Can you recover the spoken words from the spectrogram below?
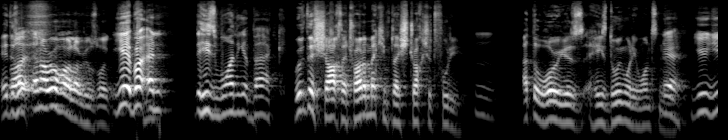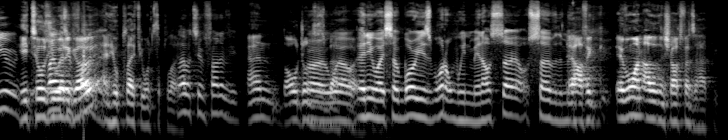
It- Right? there's NRL highlight reels. Like Yeah, bro, and he's winding it back. with the Sharks, they try to make him play structured footy. At the Warriors, he's doing what he wants now. Yeah, you you. He tells you where to go, and he'll play if he wants to play. play what's in front of you. And the old Johnson's oh, Bro, back. well, right? anyway, so Warriors, what a win, man! I was so I was so over the moon. yeah, I think everyone other than Sharks fans are happy.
